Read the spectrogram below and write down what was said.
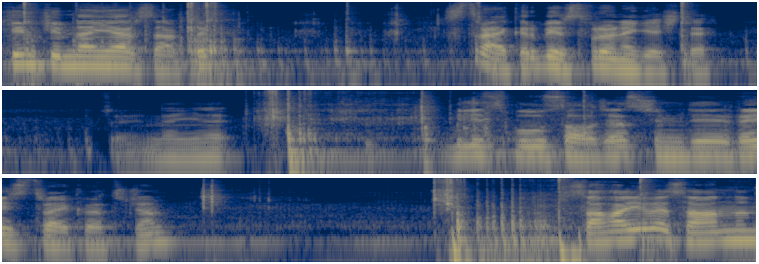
Kim kimden yerse artık. Striker 1-0 öne geçti. Üzerinden yine Blitz Bull'u salacağız. Şimdi Ray Striker atacağım. Sahayı ve sahanın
